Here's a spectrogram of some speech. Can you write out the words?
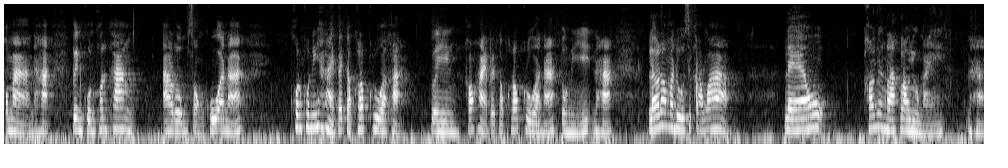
ก็มานะคะเป็นคนค่อนข้างอารมณ์สองขั้วนะ คนคนนี้หายไปกับครอบครัวค่ะ ตัวเองเขาหายไปกับครอบครัวนะ ตรงนี้นะคะ แล้วเรามาดูสิคะว่า แล้วเขายังรักเราอยู่ไหมนะคะ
